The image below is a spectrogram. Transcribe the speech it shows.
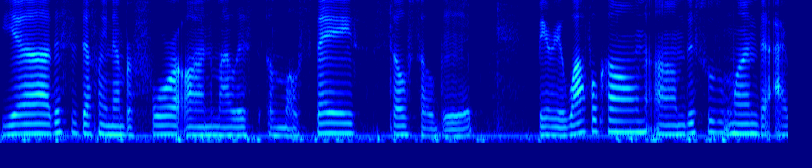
Yeah, this is definitely number four on my list of most faves. So, so good. Berry Waffle Cone. Um, this was one that I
